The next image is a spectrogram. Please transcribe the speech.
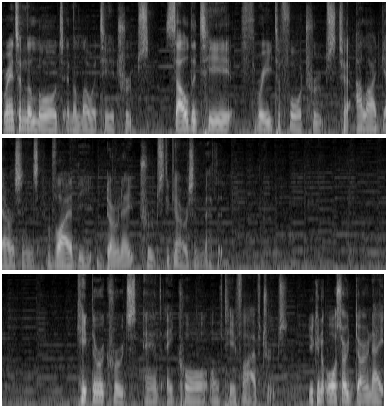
Ransom the lords and the lower tier troops. Sell the tier 3 to 4 troops to allied garrisons via the donate troops to garrison method. Keep the recruits and a core of tier 5 troops. You can also donate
